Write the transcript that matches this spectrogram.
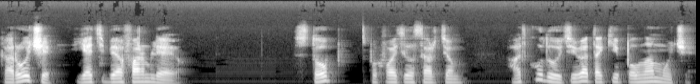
Короче, я тебя оформляю. Стоп, спохватился Артем. Откуда у тебя такие полномочия?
